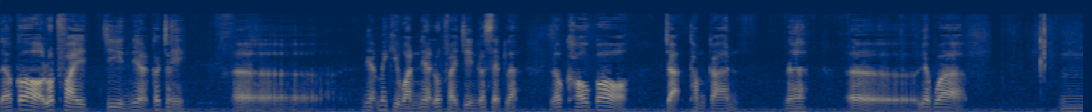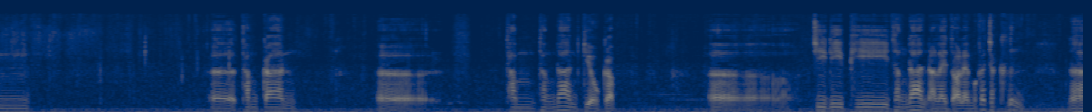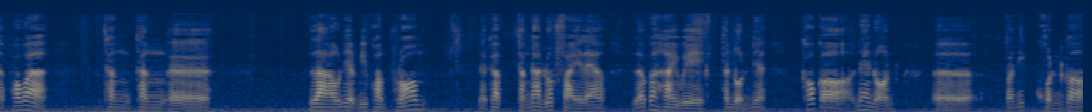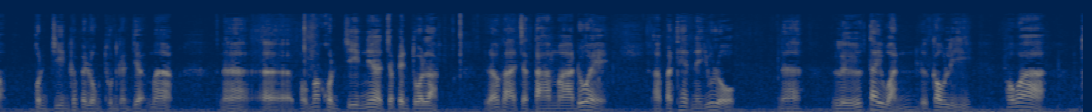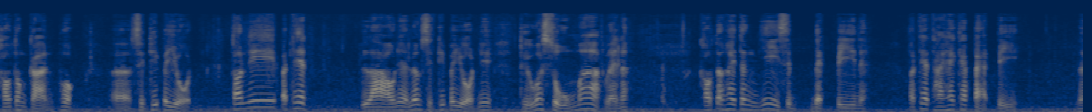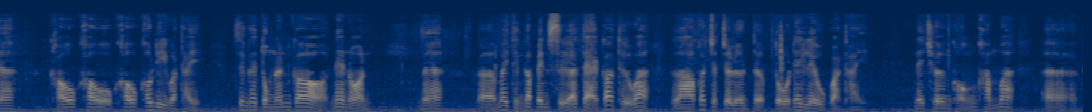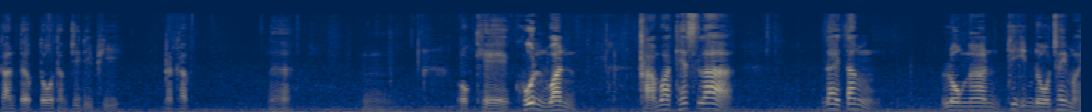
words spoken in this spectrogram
แล้วก็รถไฟจีนเนี่ยก็จะเเนี่ยไม่กี่วันเนี่ยรถไฟจีนก็เสร็จแล้ว แล้วเขาก็จะทำการนะเอ่อเรียกว่าทำการทำทางด้านเกี่ยวกับ GDP ทางด้านอะไรต่ออะไรมันก็จะขึ้นนะเพราะว่าทางทางเลาวเนี่ยมีความพร้อมนะครับทางด้านรถไฟแล้ว แล้วก็ไฮเวย์ถนนเนี่ยเขาก็แน่นอนออตอนนี้คนก็คนจีนก็ไปลงทุนกันเยอะมากนะผมว่าคนจีนเนี่ยจะเป็นตัวหลัก แล้วก็อาจจะตามมาด้วยประเทศในยุโรปนะหรือไต้หวันหรือเกาหลี เพราะว่าเขาต้องการพวกสิทธิประโยชน์ ตอนนี้ประเทศ ลาวเนี่ยเรื่องสิทธิประโยชน์นี่ถือว่าสูงมากเลยนะเขาตั้งให้ตั้ง 21 ปีเนี่ยประเทศไทยให้แค่ 8 ปีนะเขาเขาเขาเขาดีกว่าไทย ซึ่งไอ้ตรงนั้นก็แน่นอนนะไม่ถึงกับเป็นเสือแต่ก็ถือว่าลาวก็จะเจริญเติบโตได้เร็วกว่าไทย ในเชิงของคำว่าการเติบโตทาง GDP นะครับนะฮะอืม โอเค คุณวัน ถามว่าเทสลาได้ตั้งโรงงานที่อินโดใช่ไหม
